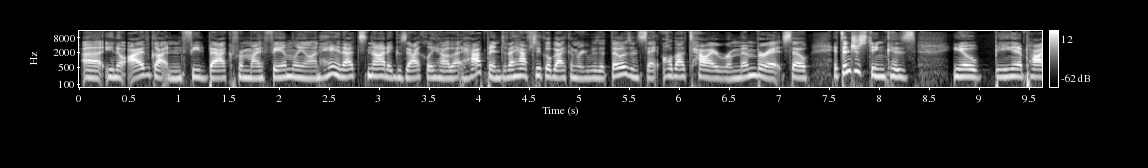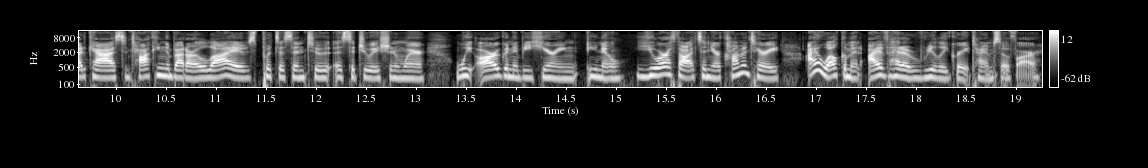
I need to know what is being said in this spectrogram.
Uh, you know, I've gotten feedback from my family on, hey, that's not exactly how that happened. And I have to go back and revisit those and say, oh, that's how I remember it. So it's interesting because, you know, being in a podcast and talking about our lives puts us into a situation where we are going to be hearing, you know, your thoughts and your commentary. I welcome it. I've had a really great time so far.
